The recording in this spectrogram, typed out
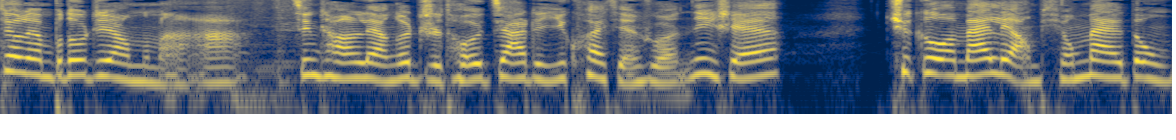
教练不都这样的吗？啊，经常两个指头夹着一块钱，说：“那谁，去给我买两瓶脉动。”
